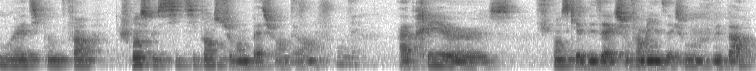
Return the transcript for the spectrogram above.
Ouais, enfin, je pense que si tu penses, tu rentres pas sur un terrain. Après, euh, je pense qu'il y a des actions, enfin, il y a des actions où je vais pas.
